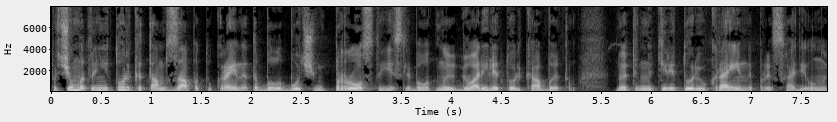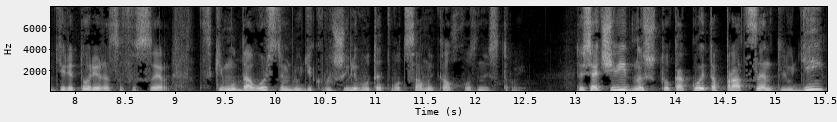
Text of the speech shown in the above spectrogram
причем это не только там запад Украины, это было бы очень просто, если бы вот мы говорили только об этом. Но это на территории Украины происходило, на территории РСФСР. С каким удовольствием люди крушили вот этот вот самый колхозный строй. То есть очевидно, что какой-то процент людей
